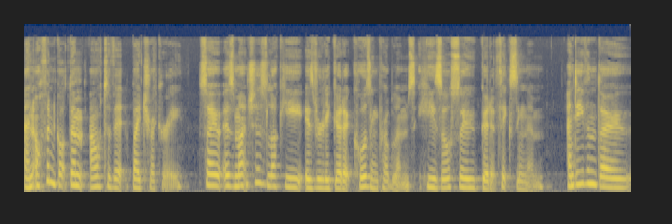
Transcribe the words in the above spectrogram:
and often got them out of it by trickery. So, as much as Loki is really good at causing problems, he's also good at fixing them. And even though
